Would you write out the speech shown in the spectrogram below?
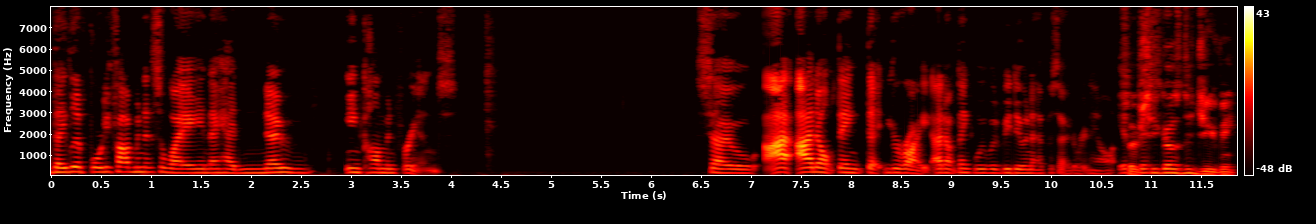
they lived forty five minutes away and they had no in common friends. So I I don't think that you're right. I don't think we would be doing an episode right now. if so this- she goes to juvie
